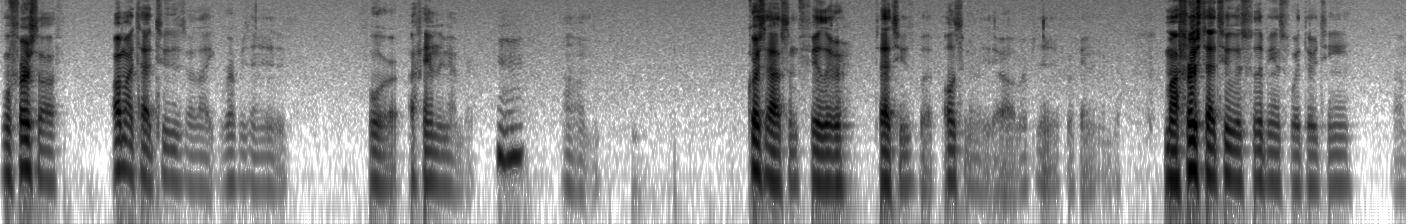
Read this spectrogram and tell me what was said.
well, first off, all my tattoos are like representative for a family member. Mhm. Um, of course, I have some filler tattoos, but ultimately they're all representative for a family member. My first tattoo was Philippians four thirteen. Um,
